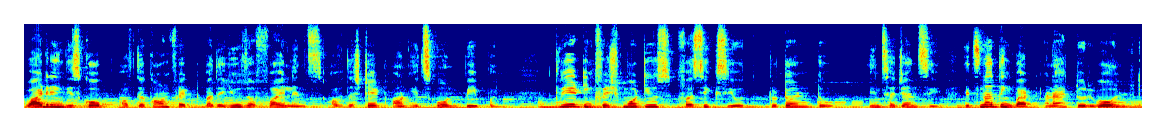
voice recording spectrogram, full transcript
widening the scope of the conflict by the use of violence of the state on its own people, creating fresh motives for Sikh youth to turn to insurgency. It's nothing but an act to revolt.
